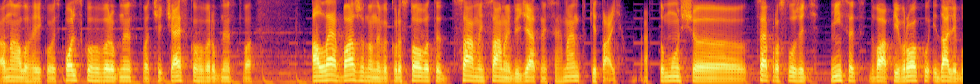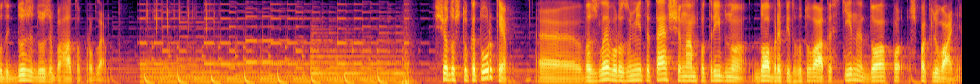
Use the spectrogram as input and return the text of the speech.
аналоги якогось польського виробництва чи чеського виробництва. Але бажано не використовувати самий самий бюджетний сегмент Китай, тому що це прослужить місяць, два, півроку, і далі будуть дуже дуже багато проблем. Щодо штукатурки, е, важливо розуміти те, що нам потрібно добре підготувати стіни до шпаклювання.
